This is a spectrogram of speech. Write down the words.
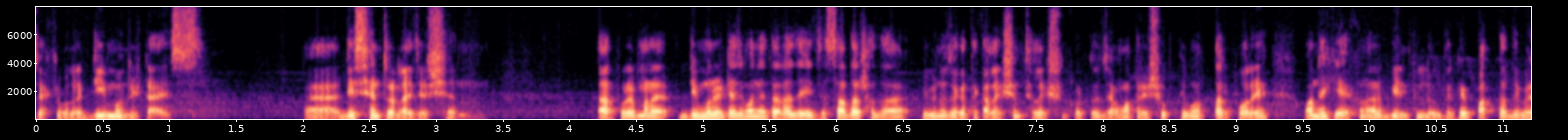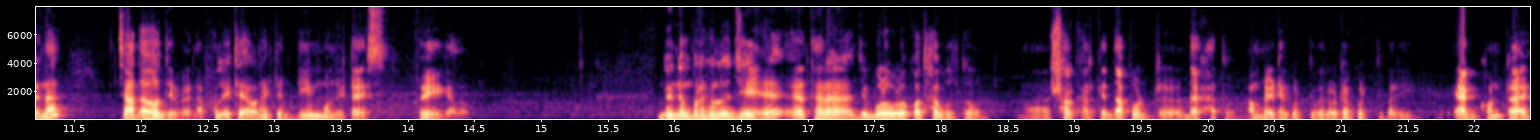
যাকে বলে ডিমনিটাইজ ডিসেন্ট্রালাইজেশন তারপরে মানে ডিমনিটাইজ মানে তারা যে সাদা সাদা বিভিন্ন জায়গাতে কালেকশন কালেকশন করতো জামাতের শক্তিমত্তার পরে অনেকে এখন আর বিএনপি লোকদেরকে পাত্তা দেবে না, চাঁদাও দেবে না। ফলে এটা অনেকটা ডিমনিটাইজ হয়ে গেল। দুই নম্বর হলো যে তারা যে বড় বড় কথা বলতো সরকারকে দাপট দেখাতো, আমরা এটা করতে পারি, ওটা করতে পারি, এক ঘন্টায়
